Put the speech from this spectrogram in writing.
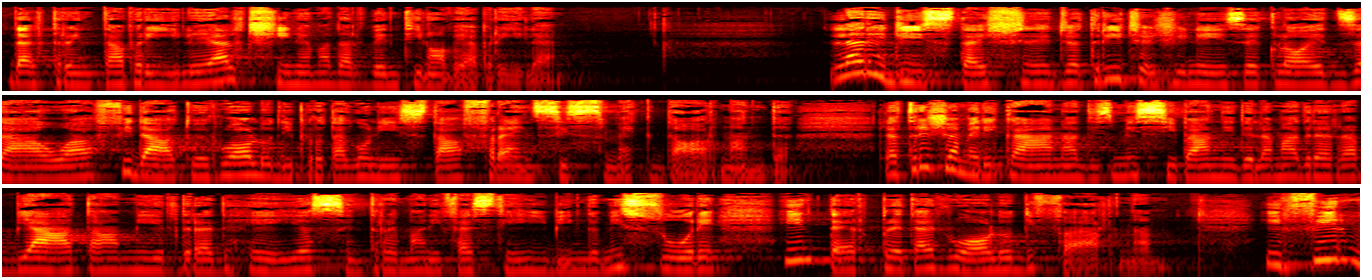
dal 30 aprile e al cinema dal 29 aprile. La regista e sceneggiatrice cinese Chloe Zhao ha affidato il ruolo di protagonista a Frances McDormand. L'attrice americana, dismessi i panni della madre arrabbiata, Mildred Hayes, in tre manifesti a Ebbing, Missouri, interpreta il ruolo di Fern. Il film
